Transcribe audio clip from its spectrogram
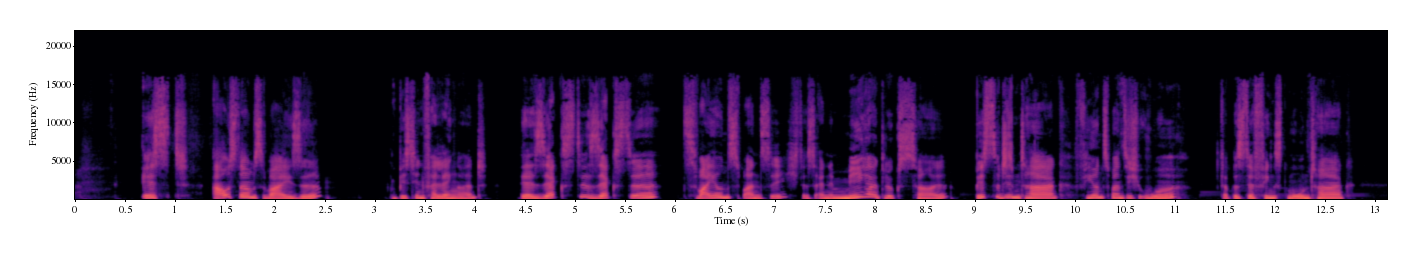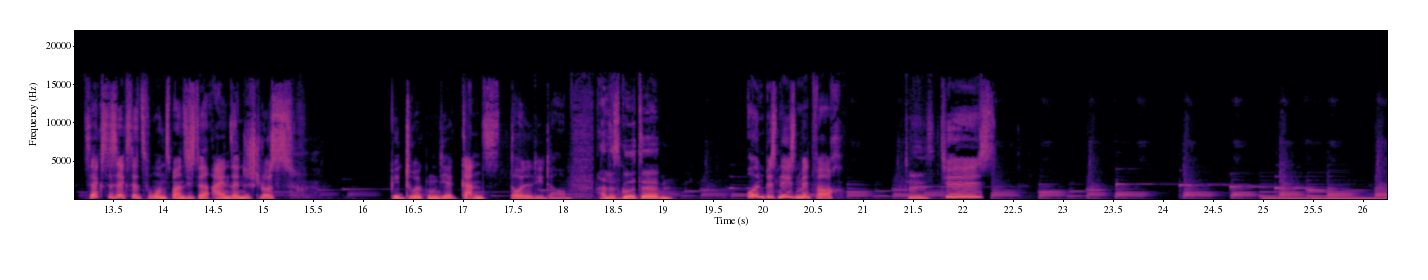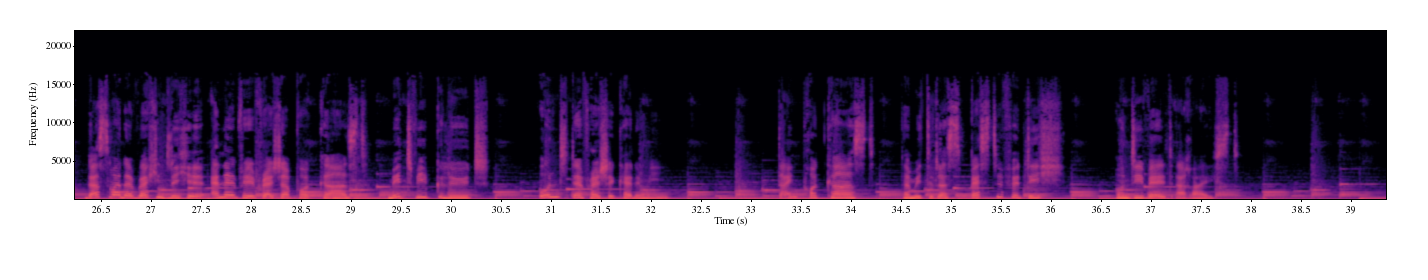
ist ausnahmsweise ein bisschen verlängert. Der 6.6.22, das ist eine mega Glückszahl, bis zu diesem Tag, 24 Uhr, ich glaube, das ist der Pfingstmontag, 6.6.22. Einsendeschluss. Wir drücken dir ganz doll die Daumen. Alles Gute. Und bis nächsten Mittwoch. Tschüss. Tschüss. Das war der wöchentliche NLP Fresher Podcast mit Wiebgelüt und der Fresh Academy. Dein Podcast, damit du das Beste für dich und die Welt erreichst.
